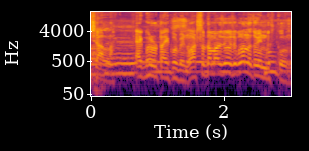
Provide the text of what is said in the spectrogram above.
ইনশাআল্লাহ। এক ভালো ট্রাই করবেন। হোয়াটসঅ্যাপ নাম্বার যোগাযোগ করুন না তো ইনবক্স করুন।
